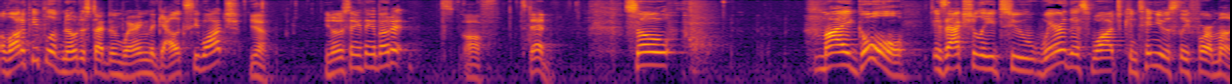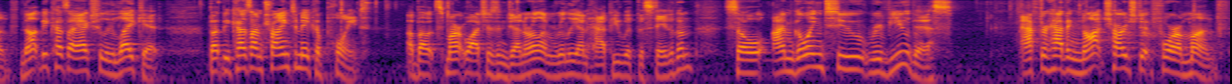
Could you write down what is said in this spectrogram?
A lot of people have noticed I've been wearing the Galaxy Watch. Yeah. You notice anything about it? It's off. It's dead. So, my goal is actually to wear this watch continuously for a month. Not because I actually like it, but because I'm trying to make a point about smartwatches in general. I'm really unhappy with the state of them. So, I'm going to review this after having not charged it for a month.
